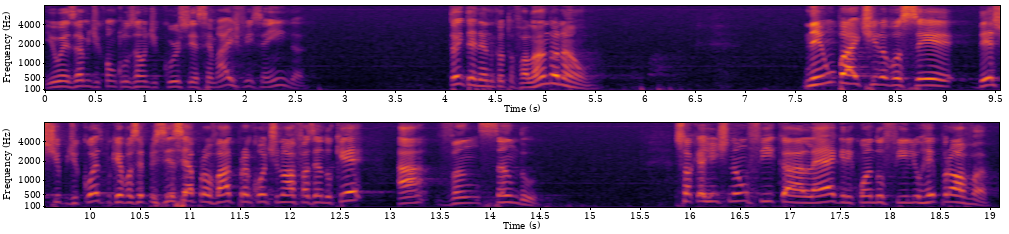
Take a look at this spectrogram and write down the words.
E o exame de conclusão de curso ia ser mais difícil ainda? Estão entendendo o que eu estou falando ou não? Nenhum pai tira você desse tipo de coisa, porque você precisa ser aprovado para continuar fazendo o quê? Avançando. Só que a gente não fica alegre quando o filho reprova.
